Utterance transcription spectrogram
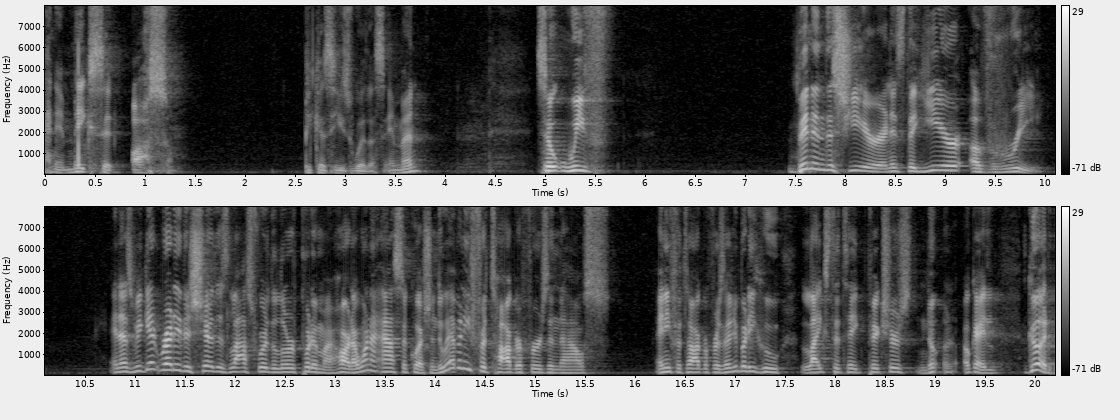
and it makes it awesome because He's with us. Amen? So we've been in this year, and it's the year of re. And as we get ready to share this last word the Lord put in my heart, I want to ask a question. Do we have any photographers in the house? Any photographers? Anybody who likes to take pictures? No. Okay, good.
